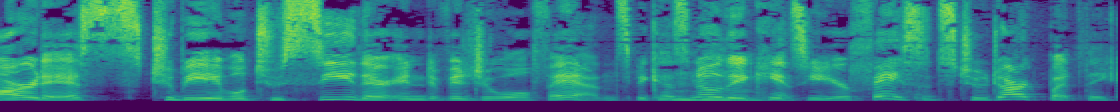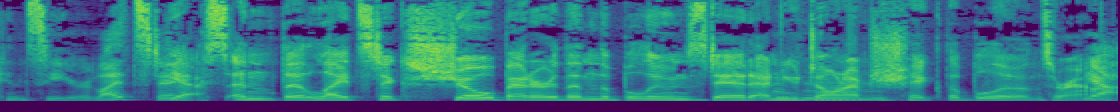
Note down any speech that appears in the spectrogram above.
artists to be able to see their individual fans because no, Mm-hmm. they can't see your face. It's too dark, but they can see your light stick. Yes, and the light sticks show better than the balloons did, and you don't have to shake the balloons around. Yeah.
